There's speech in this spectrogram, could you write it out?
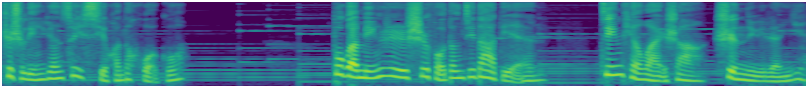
这是凌渊最喜欢的火锅。不管明日是否登基大典，今天晚上是女人夜。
